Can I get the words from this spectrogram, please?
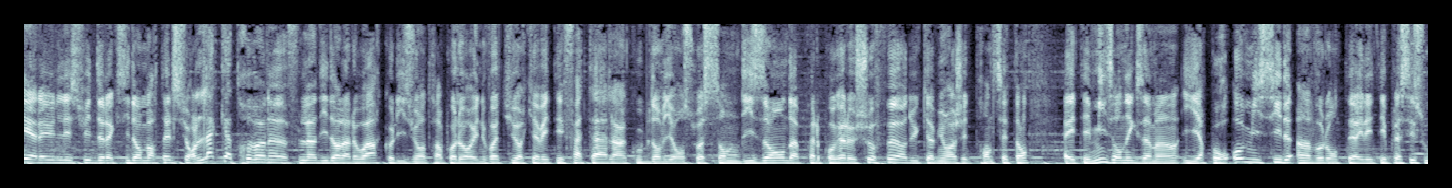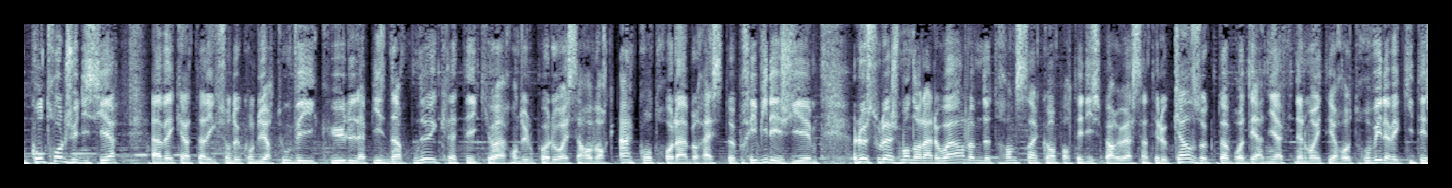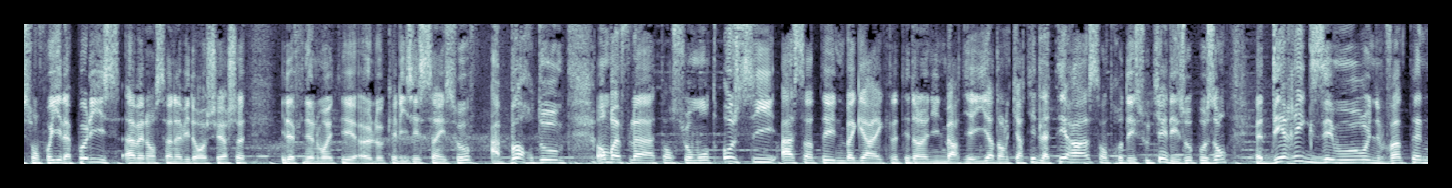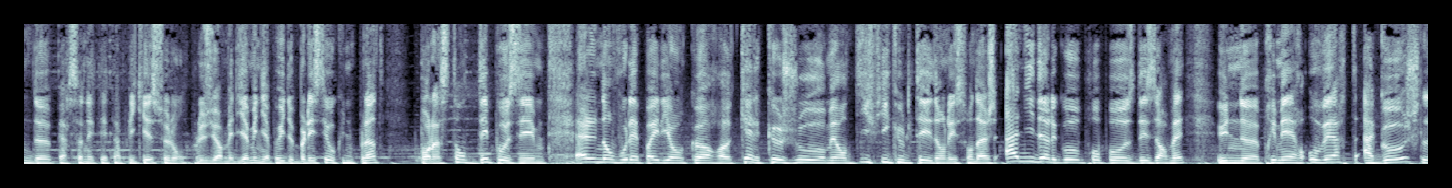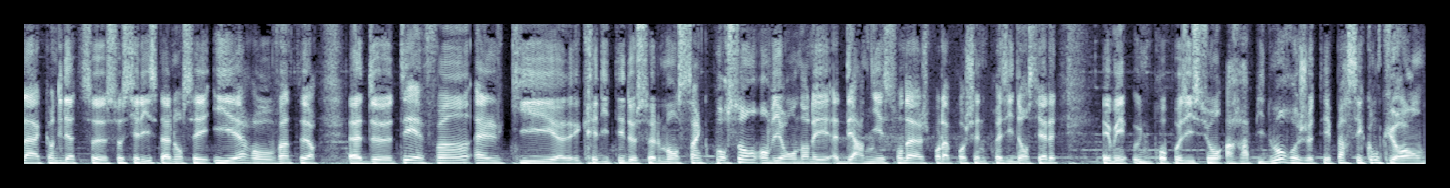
Et à la une, les suites de l'accident mortel sur l'A89 lundi dans la Loire. Collision entre un poids lourd et une voiture qui avait été fatale à un couple d'environ 70 ans. D'après le progrès, le chauffeur du camion âgé de 37 ans a été mis en examen hier pour homicide involontaire. Il a été placé sous contrôle judiciaire avec interdiction de conduire tout véhicule. La piste d'un pneu éclaté qui aurait rendu le poids lourd et sa remorque incontrôlable reste privilégiée. Le soulagement dans la Loire, l'homme de 35 ans porté disparu à saint le 15 octobre dernier a finalement été retrouvé. Il avait quitté son foyer. La police avait lancé un avis de recherche. Il a finalement été euh, localisé sain et sauf à Bordeaux. En bref, la tension monte aussi à saint Une bagarre a éclaté dans la nuit de mardi hier dans le quartier de la Terrasse entre des soutiens et des opposants d'Éric Zemmour. Une vingtaine de personnes étaient impliquées selon plusieurs médias, mais il n'y a pas eu de blessés, aucune plainte pour l'instant déposée. Elle n'en voulait pas il y a encore quelques jours, mais en difficulté dans les sondages. Anne Hidalgo propose désormais une primaire ouverte à gauche. La candidate socialiste l'a annoncé hier aux 20h de TF1, elle qui est créditée de seulement 5% environ dans les derniers sondages pour la prochaine présidentielle, une proposition rapidement rejetée par ses concurrents.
